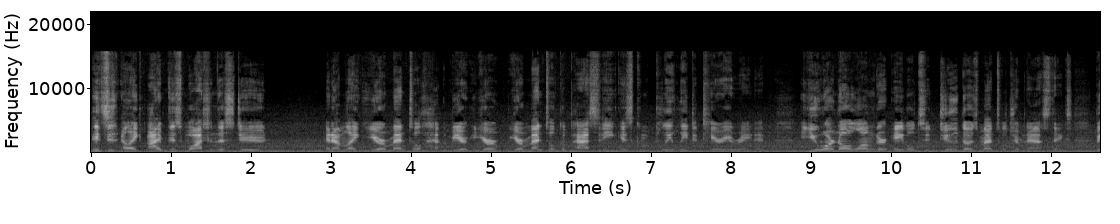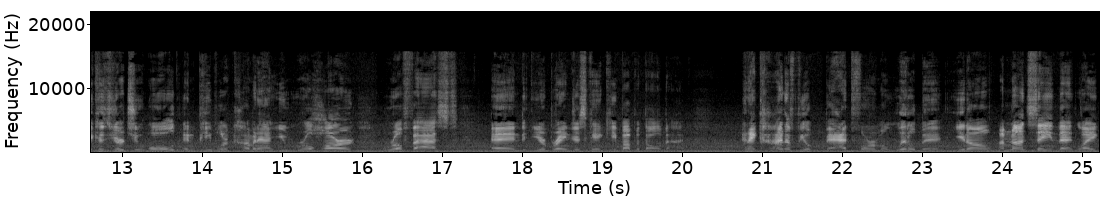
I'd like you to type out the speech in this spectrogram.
It's just like I'm just watching this dude and I'm like, your mental your your your mental capacity is completely deteriorated. You are no longer able to do those mental gymnastics because you're too old and people are coming at you real hard, real fast, and your brain just can't keep up with all that. And I kind of feel bad for him a little bit, you know? I'm not saying that like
